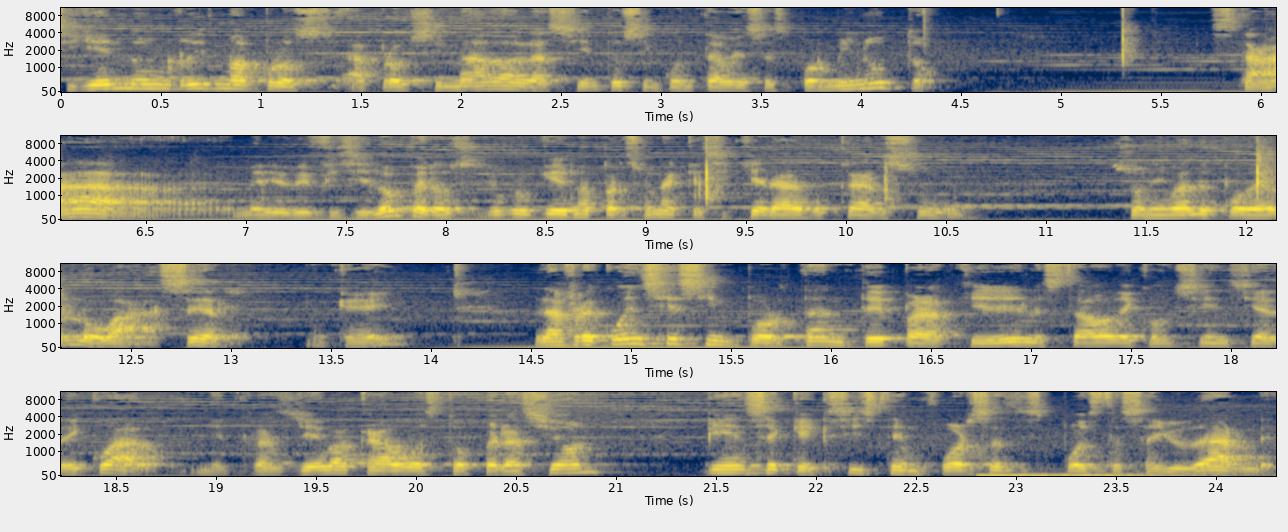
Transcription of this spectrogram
siguiendo un ritmo aproximado a las 150 veces por minuto está medio difícil, pero yo creo que una persona que si quiera buscar su, su nivel de poder lo va a hacer. La frecuencia es importante para adquirir el estado de conciencia adecuado. Mientras lleva a cabo esta operación, piense que existen fuerzas dispuestas a ayudarle.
